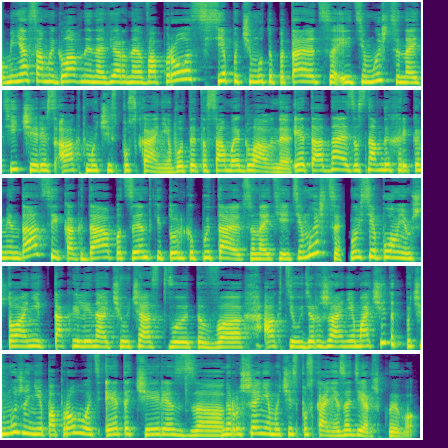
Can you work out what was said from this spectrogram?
У меня самый главный, наверное, вопрос. Все почему-то пытаются эти мышцы найти через акт мочеиспускания. Вот это самое главное. Это одна из основных рекомендаций, когда пациентки только пытаются найти эти мышцы. Мы все помним, что они так или иначе участвуют в акте удержания мочи, так почему же не попробовать это через э, нарушение мочеиспускания, задержку его?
